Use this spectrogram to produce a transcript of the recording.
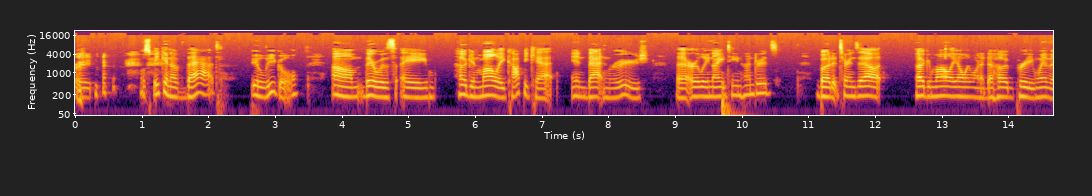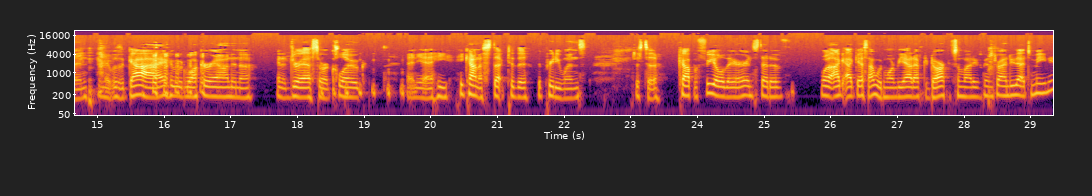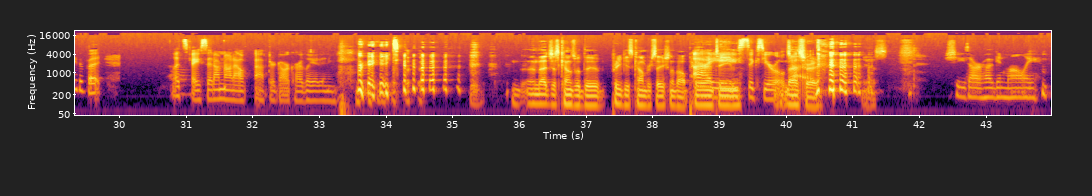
Right. Well, speaking of that, illegal, um, there was a Huggin' Molly copycat in Baton Rouge, the early 1900s. But it turns out Huggin' Molly only wanted to hug pretty women, and it was a guy who would walk around in a in a dress or a cloak. And yeah, he he kind of stuck to the the pretty ones, just to cop a feel there instead of. Well, I, I guess I wouldn't want to be out after dark if somebody was going to try and do that to me neither. But Let's face it, I'm not out after dark hardly at any rate. and that just comes with the previous conversation about I parenting. six year old. That's child. right. yes. she's our hugging Molly.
